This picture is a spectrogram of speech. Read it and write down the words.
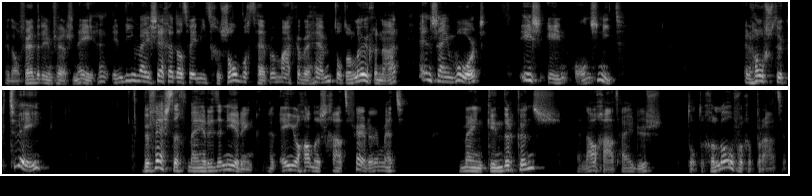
En dan verder in vers 9. Indien wij zeggen dat wij niet gezondigd hebben, maken we hem tot een leugenaar en zijn woord is in ons niet. En hoofdstuk 2 bevestigt mijn redenering. En 1 Johannes gaat verder met mijn kinderkens. En nou gaat hij dus tot de gelovigen praten.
